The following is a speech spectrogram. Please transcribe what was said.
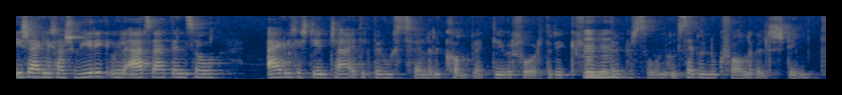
ist eigentlich auch schwierig, weil er sagt dann so, eigentlich ist die Entscheidung bewusst zu fällen eine komplette Überforderung von mhm. jeder Person. Und das hat mir noch gefallen, weil das stimmt.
